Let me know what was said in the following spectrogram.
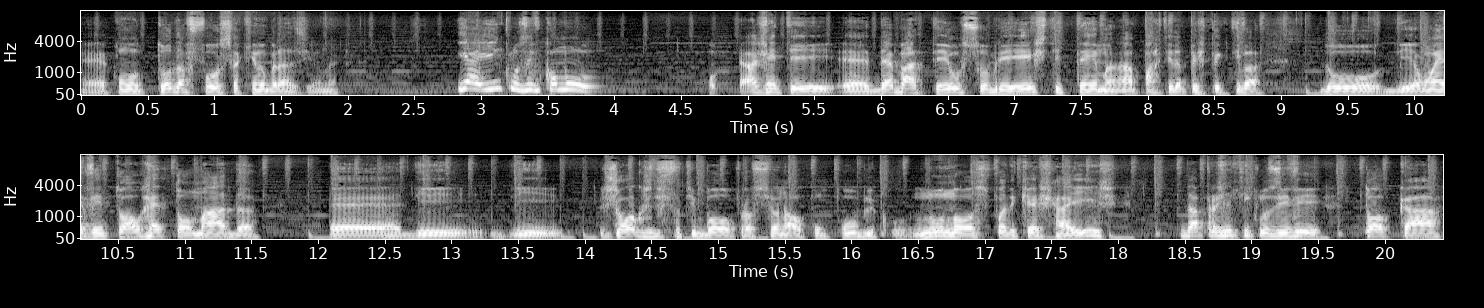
é, com toda a força aqui no Brasil, né? E aí, inclusive, como a gente é, debateu sobre este tema a partir da perspectiva do, de uma eventual retomada é, de, de jogos de futebol profissional com público no nosso podcast Raiz, dá pra gente, inclusive, tocar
